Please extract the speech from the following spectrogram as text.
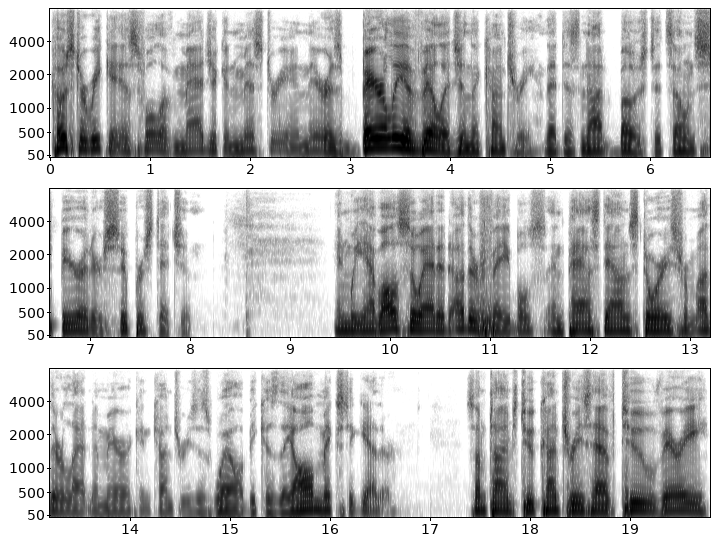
Costa Rica is full of magic and mystery, and there is barely a village in the country that does not boast its own spirit or superstition. And we have also added other fables and passed down stories from other Latin American countries as well, because they all mix together. Sometimes two countries have two very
